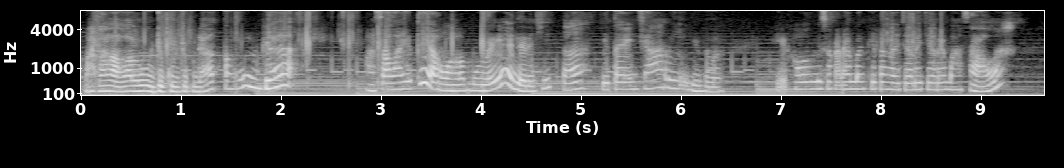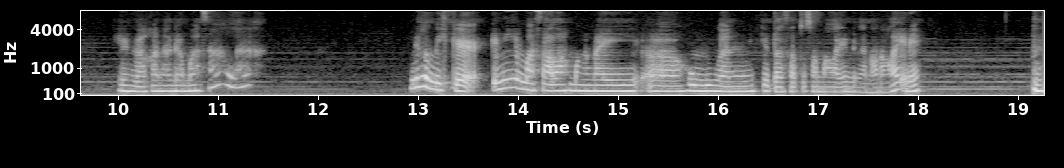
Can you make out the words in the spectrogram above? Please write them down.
masalah lalu ujuk-ujuk datang. Enggak masalah itu ya awal mulanya dari kita kita yang cari gitu ya kalau misalkan emang kita nggak cari-cari masalah ya nggak akan ada masalah. Ini lebih kayak ini masalah mengenai uh, hubungan kita satu sama lain dengan orang lain ya.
